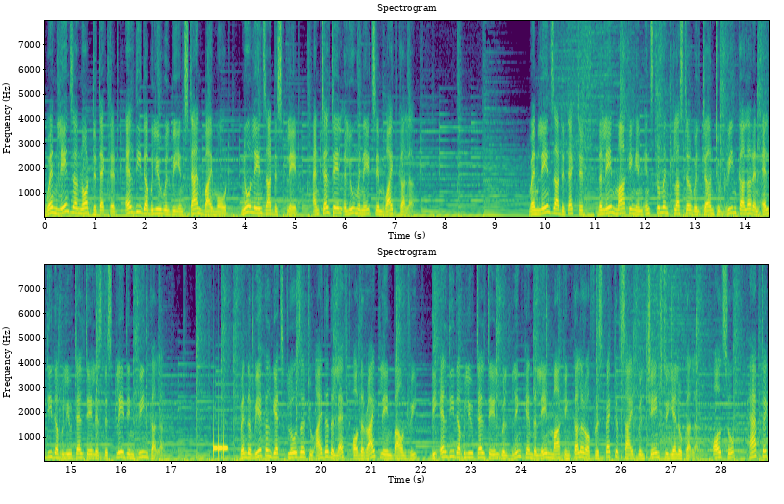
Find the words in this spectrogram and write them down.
When lanes are not detected, LDW will be in standby mode, no lanes are displayed, and telltale illuminates in white color. When lanes are detected, the lane marking in instrument cluster will turn to green color and LDW telltale is displayed in green color. When the vehicle gets closer to either the left or the right lane boundary, the LDW telltale will blink and the lane marking color of respective side will change to yellow color. Also, haptic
